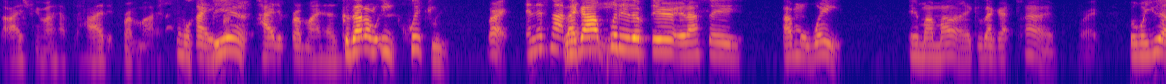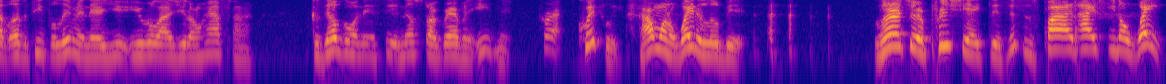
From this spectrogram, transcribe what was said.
the ice cream. I have to hide it from my wife. yeah, hide it from my husband. because I don't eat quickly. Right. And it's not Like I'll put eaten. it up there and I say I'm gonna wait in my mind because I got time. Right. But when you have other people living in there, you you realize you don't have time because they'll go in there and see it and they'll start grabbing and eating it. correct. quickly. I want to wait a little bit. Learn to appreciate this. This is fine ice. You know, wait.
